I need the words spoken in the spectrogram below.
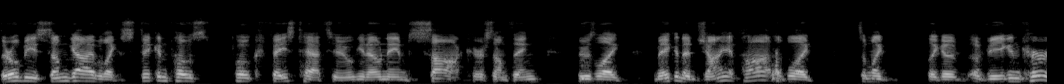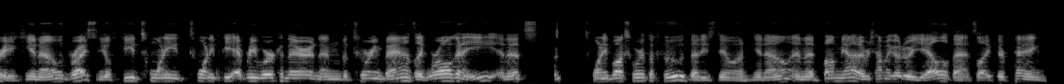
there will be some guy with like a stick and post poke face tattoo, you know, named Sock or something, who's like making a giant pot of like some like like a, a vegan curry, you know, with rice, and you'll feed 20, 20 p every working there, and, and the touring bands, like we're all gonna eat, and it's 20 bucks worth of food that he's doing, you know, and it bummed me out every time I go to a Yale event. It's like they're paying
